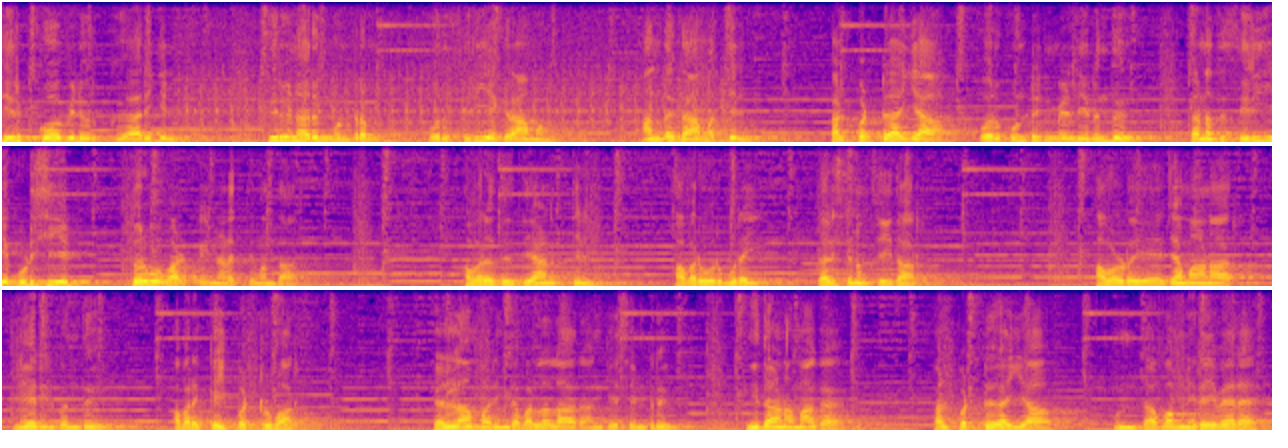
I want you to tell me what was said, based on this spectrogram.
திருக்கோவிலூருக்கு அருகில் திருநறுங்குன்றம் ஒரு சிறிய கிராமம். அந்த கிராமத்தில் கல்பட்டு ஐயா ஒரு குன்றின் மேல் இருந்து தனது சிறிய குடிசையில் துருவ வாழ்க்கை நடத்தி வந்தார். அவரது தியானத்தில் அவர் ஒரு முறை தரிசனம் செய்தார். அவருடைய எஜமானார் நேரில் வந்து அவரை கைப்பற்றுவார். எல்லாம் அறிந்த வள்ளலார் அங்கே சென்று நிதானமாக கல்பட்டு ஐயா உன் தவம் நிறைவேற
